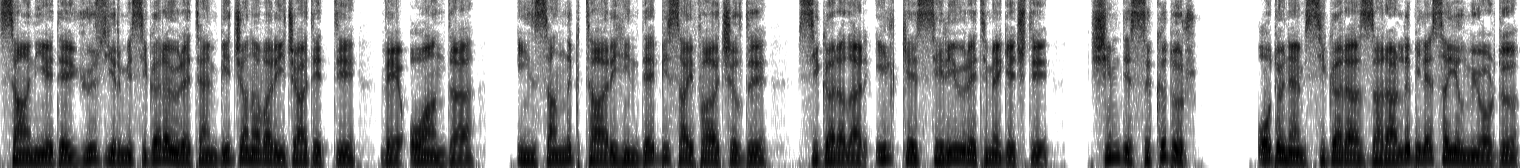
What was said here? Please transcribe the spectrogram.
saniyede 120 sigara üreten bir canavar icat etti ve o anda insanlık tarihinde bir sayfa açıldı. Sigaralar ilk kez seri üretime geçti. Şimdi sıkı dur. O dönem sigara zararlı bile sayılmıyordu.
